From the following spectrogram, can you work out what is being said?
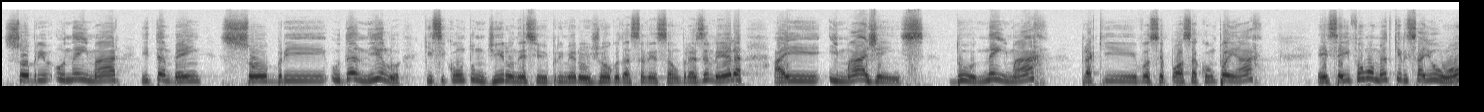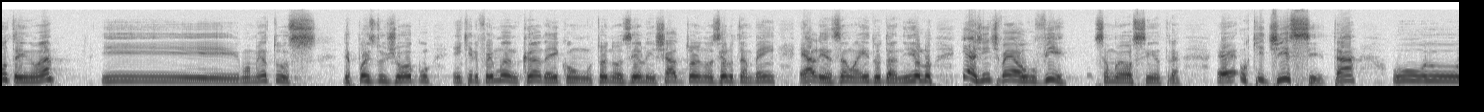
sobre o Neymar e também sobre o Danilo, que se contundiram nesse primeiro jogo da seleção brasileira. Aí, imagens do Neymar, para que você possa acompanhar. Esse aí foi o momento que ele saiu ontem, não é? E momentos depois do jogo em que ele foi mancando aí com o tornozelo inchado. O tornozelo também é a lesão aí do Danilo. E a gente vai ouvir, Samuel Sintra, é, o que disse, tá? O,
